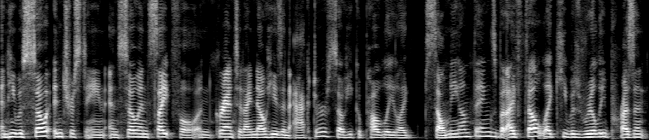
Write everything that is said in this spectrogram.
And he was so interesting and so insightful. And granted, I know he's an actor, so he could probably like sell me on things, but I felt like he was really present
